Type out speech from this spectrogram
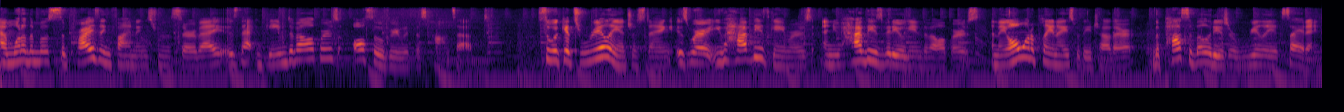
And one of the most surprising findings from the survey is that game developers also agree with this concept. So what gets really interesting is where you have these gamers and you have these video game developers and they all want to play nice with each other, the possibilities are really exciting.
